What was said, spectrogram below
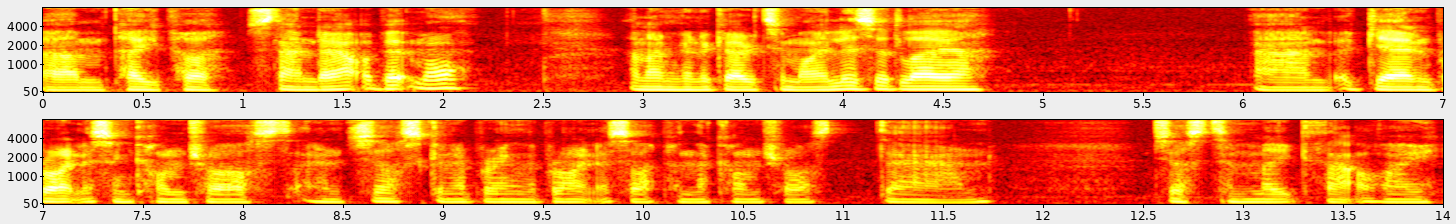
um, paper stand out a bit more. And I'm going to go to my lizard layer and again brightness and contrast I'm just going to bring the brightness up and the contrast down just to make that eye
